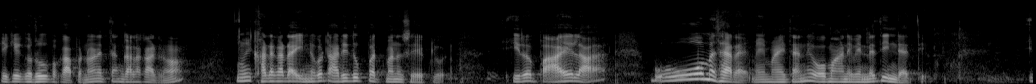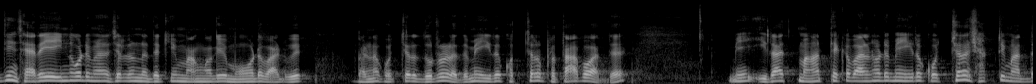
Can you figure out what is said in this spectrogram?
එක එක රූප කපනවා නැත්නම් ගල කඩනවා. මේ කඩ කඩ ඉන්නකොට හරි දුප්පත් මිනිසෙක්ලු. ඉර පායලා බොහොම සැරයි. මේ මම හිතන්නේ ඕමානෙ වෙන්න තින්න ඇති. ඉතින් සැරේ ඉන්නකොට මම චලන දෙකකින් මං වගේ මෝඩ වඩුවෙක් බලන කොච්චර දුර්වලද මේ ඉර කොච්චර ප්‍රතාපවත්ද මේ ඉරත් මාත් එක්ක බලනකොට මේ ඉර කොච්චර ශක්තිමත්ද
